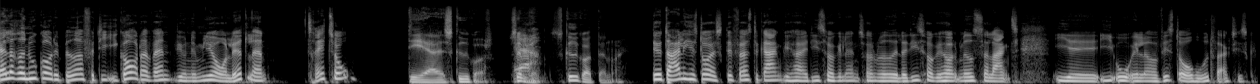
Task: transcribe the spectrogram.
Allerede nu går det bedre, fordi i går der vandt vi jo nemlig over Letland 3-2. Det er skide godt. Simpelthen. Ja. Skide godt, Danmark. Det er jo dejligt historisk. Det er første gang, vi har et ishockeylandshold med, eller et ishockeyhold med så langt i, øh, i OL, og vist overhovedet faktisk.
